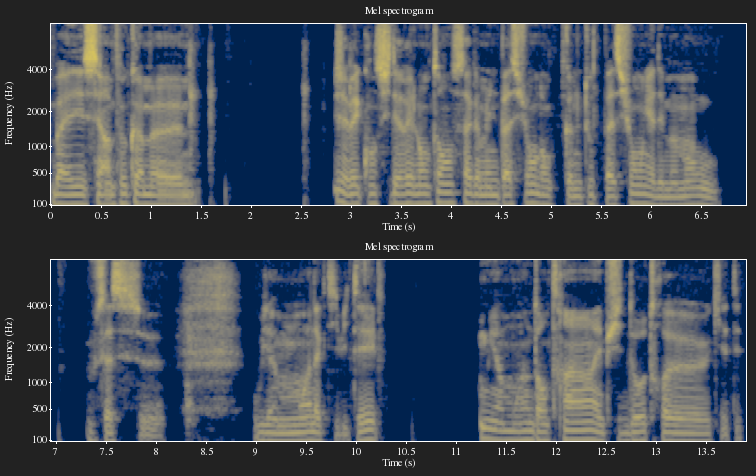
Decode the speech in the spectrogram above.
Bah, c'est un peu comme... Euh, j'avais considéré longtemps ça comme une passion, donc comme toute passion, il y a des moments où, où ça se... où il y a moins d'activité, où il y a moins d'entrain, et puis d'autres qui étaient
